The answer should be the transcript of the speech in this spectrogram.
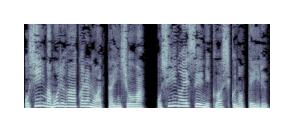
押井守る側からのあった印象は、押井のエッセイに詳しく載っている。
